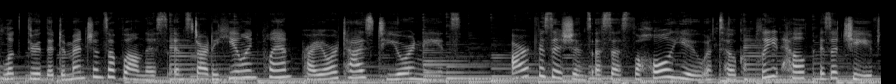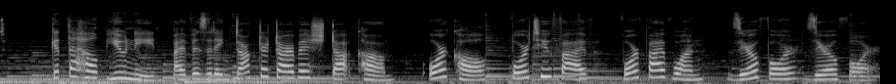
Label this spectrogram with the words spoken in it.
look through the dimensions of wellness and start a healing plan prioritized to your needs. Our physicians assess the whole you until complete health is achieved. Get the help you need by visiting drdarvish.com or call 425 451 0404.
